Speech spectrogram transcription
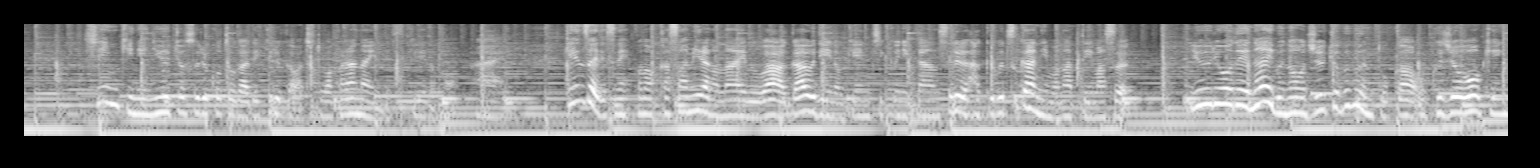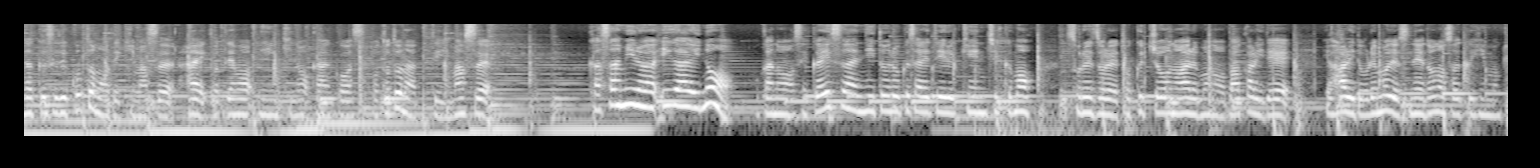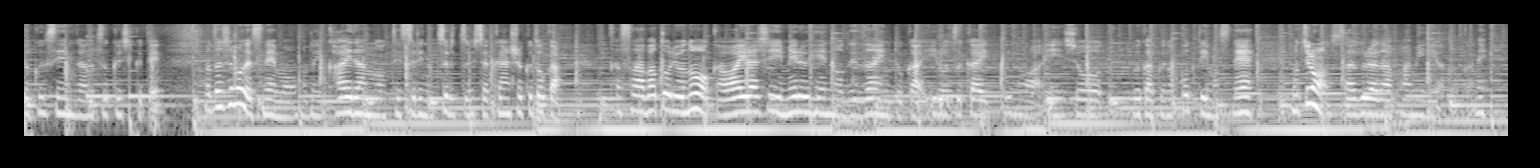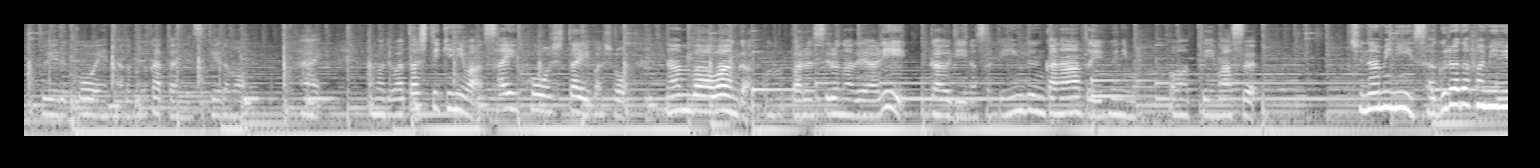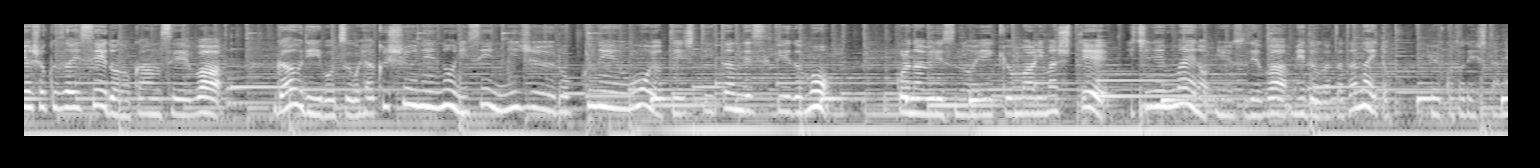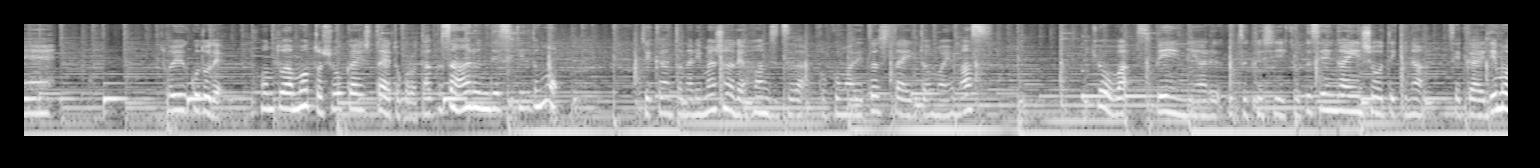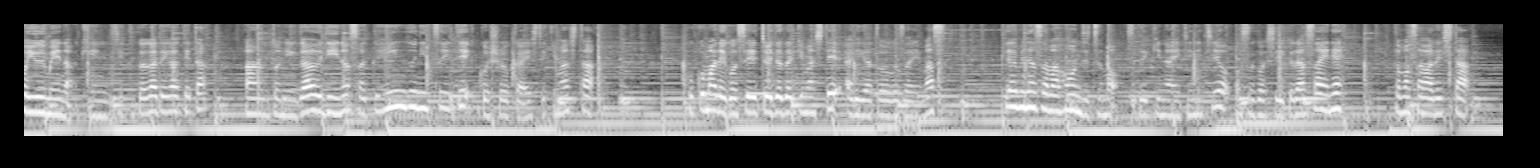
新規に入居することができるかはちょっとわからないんですけれども、はい、現在ですねこのカサミラの内部はガウディの建築に関する博物館にもなっています。有料で内部の住居部分とか屋上を見学することもできます。はい、とても人気の観光スポットとなっています。カサミラ以外の他の世界遺産に登録されている建築もそれぞれ特徴のあるものばかりでやはりどれもですねどの作品も曲線が美しくて私もですねもう本当に階段の手すりのツルツルした感触とかカサーバトリョの可愛らしいメルヘンのデザインとか色使いっていうのは印象深く残っていますね。もちろんサグラダ・ファミリアとかねプエル公園なども良かったんですけれどもはい。なので私的には裁縫したい場所ナンバーワンがこのバルセロナでありガウディの作品群かなというふうにも思っていますちなみにサグラダ・ファミリア食材制度の完成はガウディ没後100周年の2026年を予定していたんですけれどもコロナウイルスの影響もありまして1年前のニュースでは目処が立たないということでしたね。ということで本当はもっと紹介したいところたくさんあるんですけれども時間となりましたので本日はここまでとしたいと思います。今日はスペインにある美しい曲線が印象的な世界でも有名な建築家が手がけたアントニ・ガウディの作品群についてご紹介してきましたここまでご清聴いただきましてありがとうございますでは皆様本日も素敵な一日をお過ごしくださいね友沢でした。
